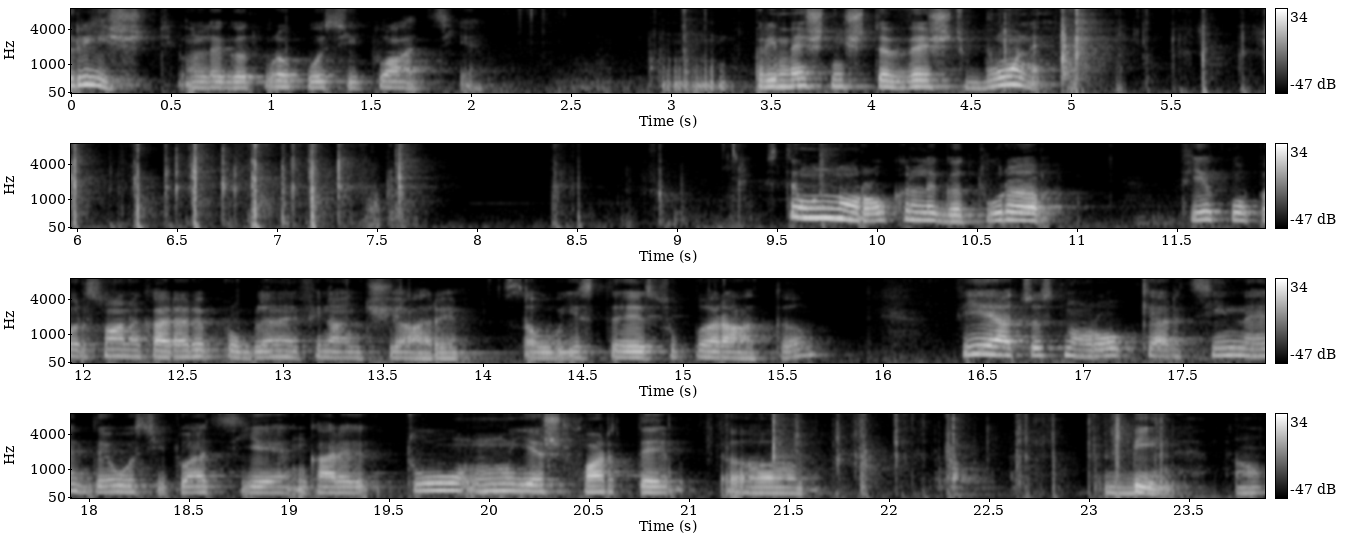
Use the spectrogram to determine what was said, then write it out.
riști în legătură cu o situație, primești niște vești bune. Este un noroc în legătură fie cu o persoană care are probleme financiare sau este supărată, fie acest noroc chiar ține de o situație în care tu nu ești foarte uh, bine. Da?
